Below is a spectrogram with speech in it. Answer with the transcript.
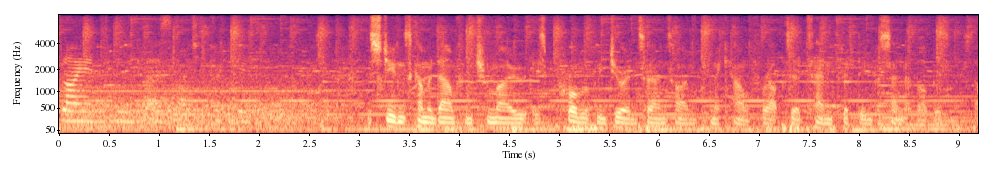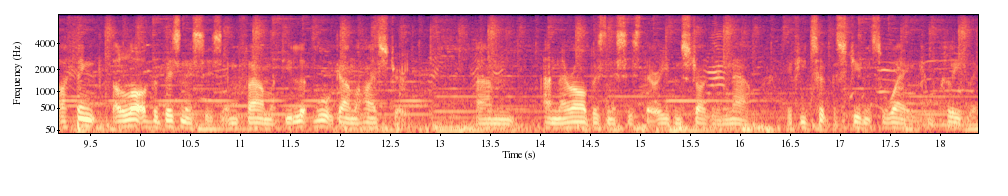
flying in from the university which is pretty good. the students coming down from Tremough is probably during term time can account for up to 10-15% of our business. I think a lot of the businesses in Falmouth, you look, walk down the high street um, and there are businesses that are even struggling now. If you took the students away completely,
